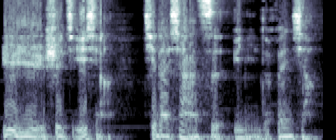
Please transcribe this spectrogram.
日日是吉祥，期待下次与您的分享。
